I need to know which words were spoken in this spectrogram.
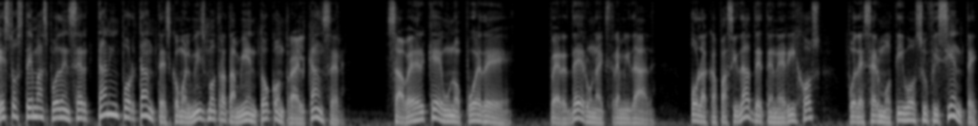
estos temas pueden ser tan importantes como el mismo tratamiento contra el cáncer. Saber que uno puede perder una extremidad o la capacidad de tener hijos puede ser motivo suficiente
